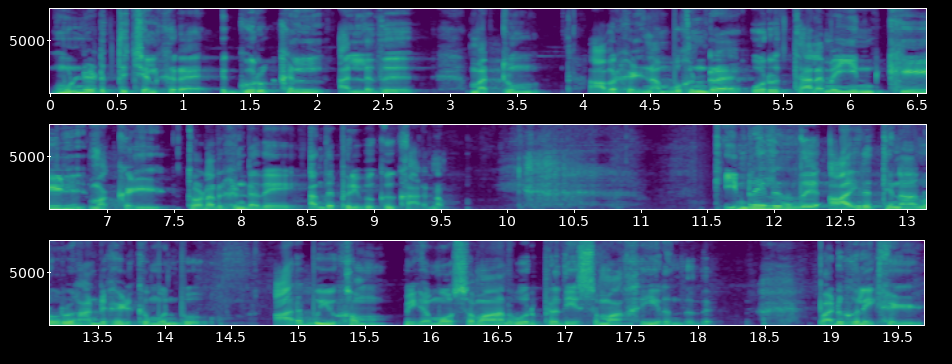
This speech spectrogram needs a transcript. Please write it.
முன்னெடுத்து செல்கிற குருக்கள் அல்லது மற்றும் அவர்கள் நம்புகின்ற ஒரு தலைமையின் கீழ் மக்கள் தொடர்கின்றதே அந்த பிரிவுக்கு காரணம். இன்றையிலிருந்து ஆயிரத்தி நானூறு ஆண்டுகளுக்கு முன்பு அரபு யுகம் மிக மோசமான ஒரு பிரதேசமாக இருந்தது. படுகொலைகள்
